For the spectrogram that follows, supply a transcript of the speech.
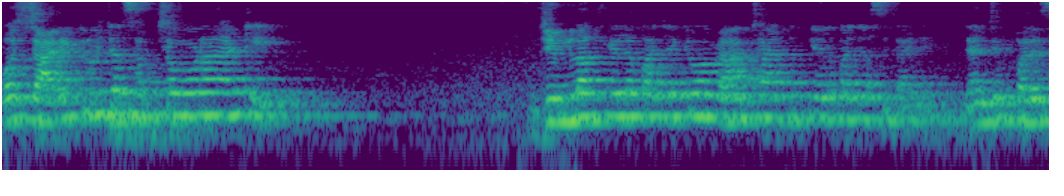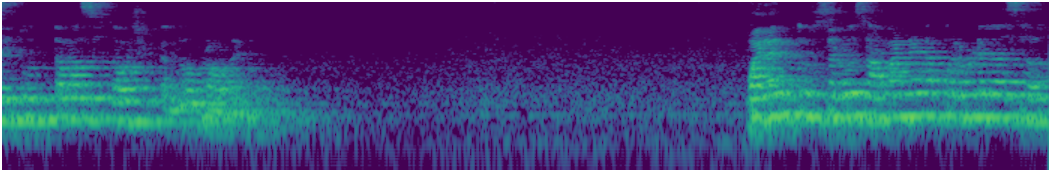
व शारीरिकदृष्ट्या सक्षम होण्यासाठी जिमलाच केलं पाहिजे किंवा व्यायामशाळेत केलं पाहिजे असं काही नाही. त्यांची परिस्थिती उत्तम असं जाऊ शकतात नो प्रॉब्लेम परंतु सर्वसामान्यांना परवडेल असं?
